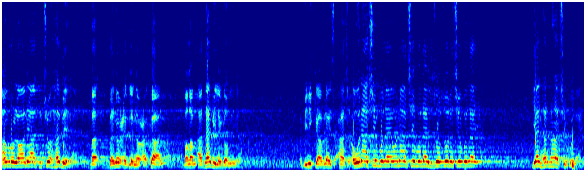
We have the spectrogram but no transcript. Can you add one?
ئەمڕۆ لەوانەیە هاتو چۆ هەبێ؟ بە نوعێک لە نەوعەکان بەڵام ئادابی لەگەڵ نییە. بینی کابرای ئاج ئەوە ناچێ بۆ لای ئەوە ناچێ بۆ لای زۆر زۆرە چێ بۆ لای. یان هەر ناچێ بۆ لای.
